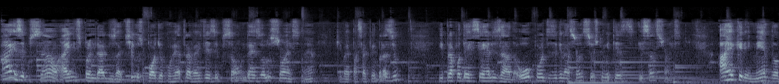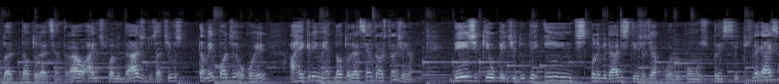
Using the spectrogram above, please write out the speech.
A execução, a indisponibilidade dos ativos pode ocorrer através da execução das resoluções, né, que vai passar pelo Brasil, e para poder ser realizada, ou por designações de seus comitês e sanções. A requerimento da, da autoridade central, a indisponibilidade dos ativos também pode ocorrer a requerimento da autoridade central estrangeira, desde que o pedido de indisponibilidade esteja de acordo com os princípios legais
